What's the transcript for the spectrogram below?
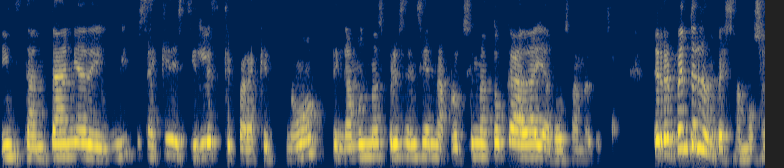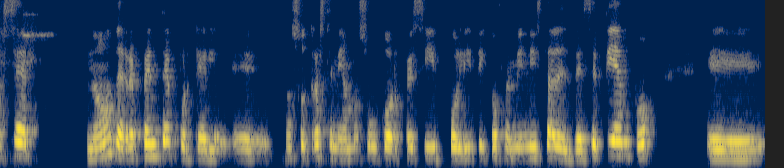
instantánea de, uy, pues hay que decirles que para que no tengamos más presencia en la próxima tocada y a dos bandas de chat. De repente lo empezamos a hacer, ¿no? De repente, porque eh, nosotras teníamos un corte sí político feminista desde ese tiempo, eh,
